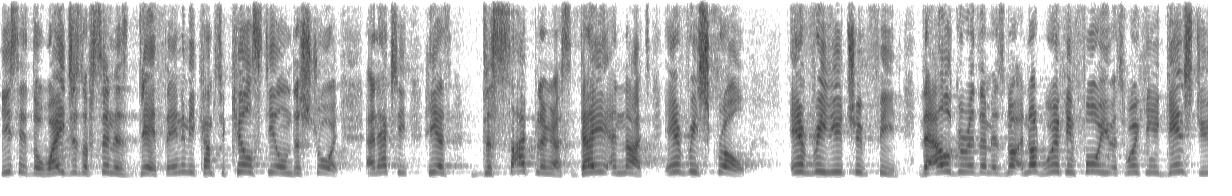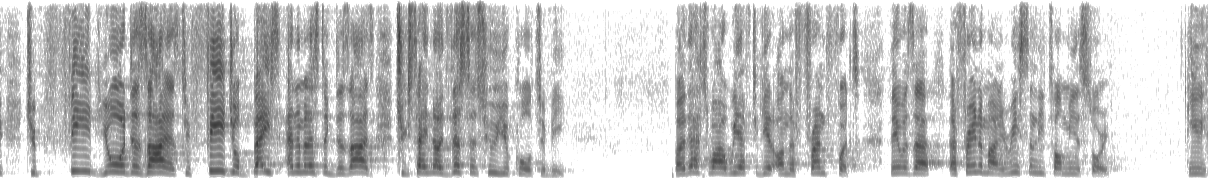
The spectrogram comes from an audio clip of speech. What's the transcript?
He said the wages of sin is death. The enemy comes to kill, steal, and destroy. And actually, he is discipling us day and night. Every scroll, every YouTube feed, the algorithm is not, not working for you, it's working against you to feed your desires, to feed your base animalistic desires, to say, no, this is who you're called to be. But that's why we have to get on the front foot. There was a, a friend of mine, who recently told me a story. He,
